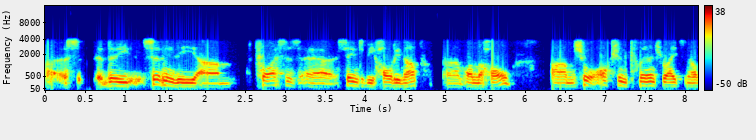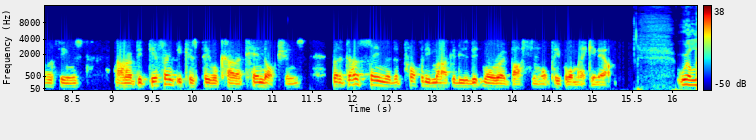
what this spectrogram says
uh, the certainly the um, prices uh, seem to be holding up um, on the whole. Um, sure, auction clearance rates and other things are a bit different because people can't attend auctions, but it does seem that the property market is a bit more robust than what people are making out. Well,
